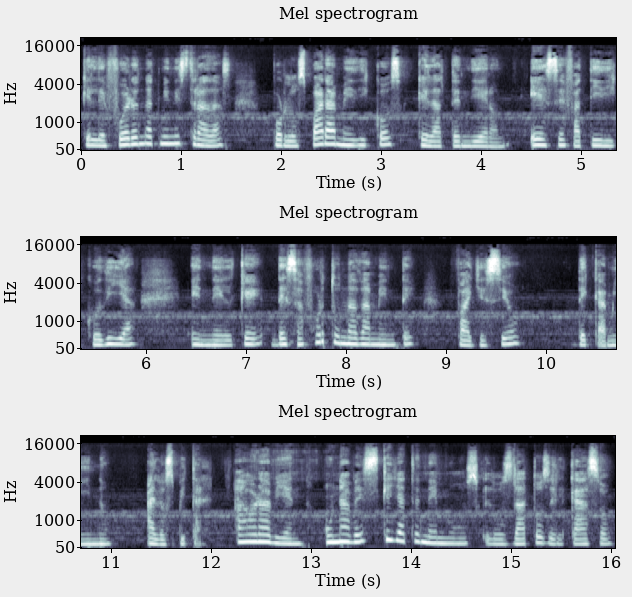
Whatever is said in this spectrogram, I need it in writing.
que le fueron administradas por los paramédicos que la atendieron ese fatídico día en el que desafortunadamente falleció de camino al hospital. Ahora bien, una vez que ya tenemos los datos del caso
